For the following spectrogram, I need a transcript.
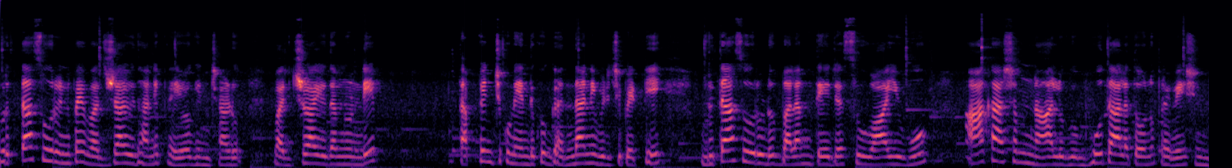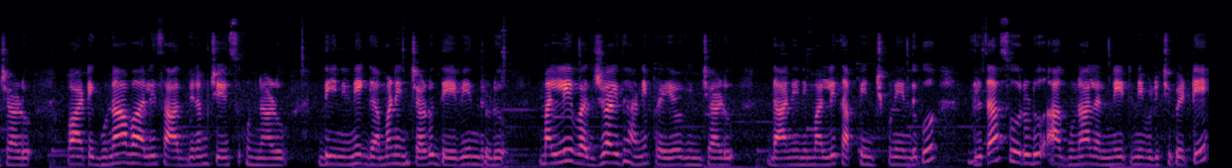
వృత్తాసూరునిపై వజ్రాయుధాన్ని ప్రయోగించాడు. వజ్రాయుధం నుండి తప్పించుకునేందుకు గంధాన్ని విడిచిపెట్టి వృతాసూరుడు బలం తేజస్సు వాయువు ఆకాశం నాలుగు భూతాలతోనూ ప్రవేశించాడు. వాటి గుణావాలి సాధ్వినం చేసుకున్నాడు. దీనిని గమనించాడు దేవేంద్రుడు. మళ్ళీ వజ్రాయుధాన్ని ప్రయోగించాడు. దానిని మళ్ళీ తప్పించుకునేందుకు వృతాసూరుడు ఆ గుణాలన్నిటిని విడిచిపెట్టి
